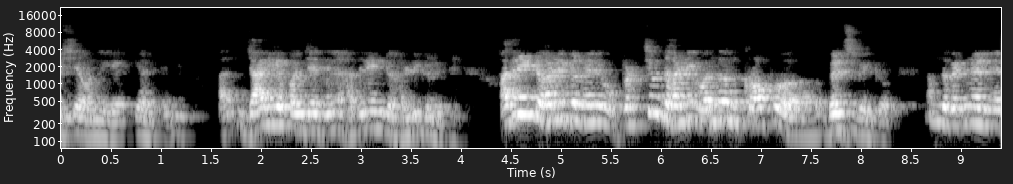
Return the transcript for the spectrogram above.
ವಿಷಯವನ್ನು ಹೇಳ್ತೀನಿ ಜಾರಿಗೆ ಪಂಚಾಯತ್ನಲ್ಲಿ ಹದಿನೆಂಟು ಹಳ್ಳಿಗಳಿದೆ ಹದಿನೆಂಟು ಹಳ್ಳಿಗಳ ಮೇಲೆ ಪ್ರತಿಯೊಂದು ಹಳ್ಳಿ ಒಂದೊಂದು ಕ್ರಾಪ್ ಬೆಳೆಸಬೇಕು ನಮ್ದು ಮೇಲೆ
